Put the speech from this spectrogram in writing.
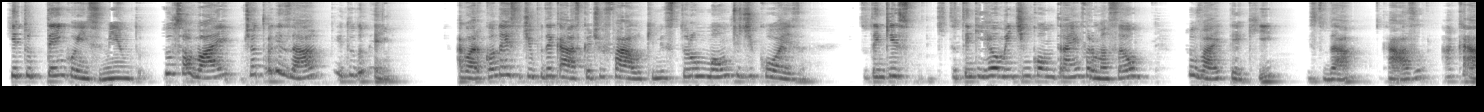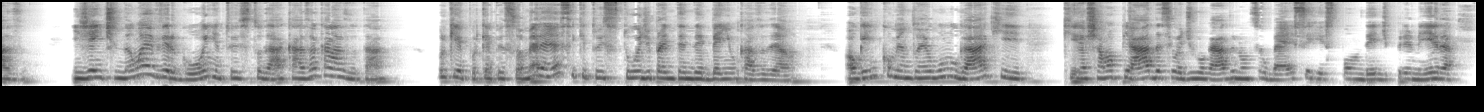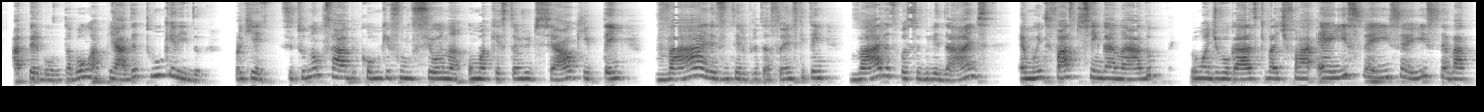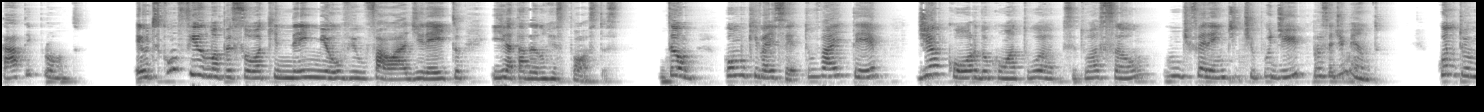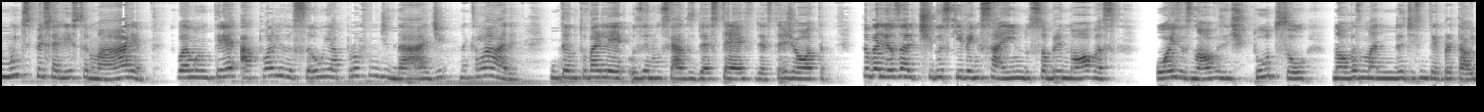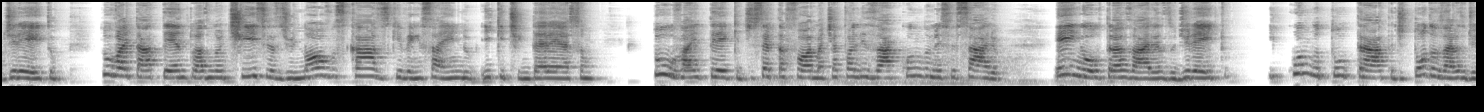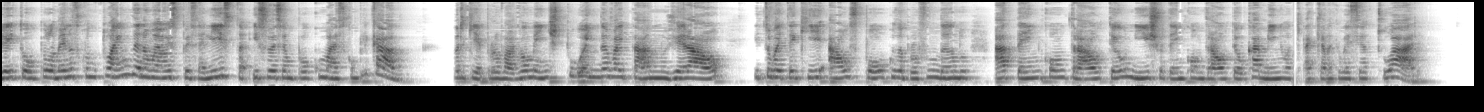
que tu tem conhecimento, tu só vai te atualizar e tudo bem. Agora, quando é esse tipo de caso que eu te falo, que mistura um monte de coisa, tu tem que, tu tem que realmente encontrar informação, tu vai ter que estudar caso a caso. E, gente, não é vergonha tu estudar caso a caso, tá? Por quê? Porque a pessoa merece que tu estude para entender bem o caso dela. Alguém comentou em algum lugar que, que achar uma piada se o advogado não soubesse responder de primeira a pergunta. Bom, a piada é tu, querido. Porque se tu não sabe como que funciona uma questão judicial que tem várias interpretações, que tem várias possibilidades, é muito fácil ser enganado por um advogado que vai te falar é isso, é isso, é isso, é batata e pronto. Eu desconfio de uma pessoa que nem me ouviu falar direito e já tá dando respostas. Então, como que vai ser? Tu vai ter, de acordo com a tua situação, um diferente tipo de procedimento. Quando tu é muito especialista numa área, tu vai manter a atualização e a profundidade naquela área. Então, tu vai ler os enunciados do STF, do STJ, tu vai ler os artigos que vêm saindo sobre novas coisas, novos institutos ou novas maneiras de se interpretar o direito. Tu vai estar atento às notícias de novos casos que vêm saindo e que te interessam tu vai ter que, de certa forma, te atualizar quando necessário em outras áreas do direito. E quando tu trata de todas as áreas do direito, ou pelo menos quando tu ainda não é um especialista, isso vai ser um pouco mais complicado. Porque provavelmente tu ainda vai estar tá no geral e tu vai ter que ir aos poucos aprofundando até encontrar o teu nicho, até encontrar o teu caminho, aquela que vai ser a tua área,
